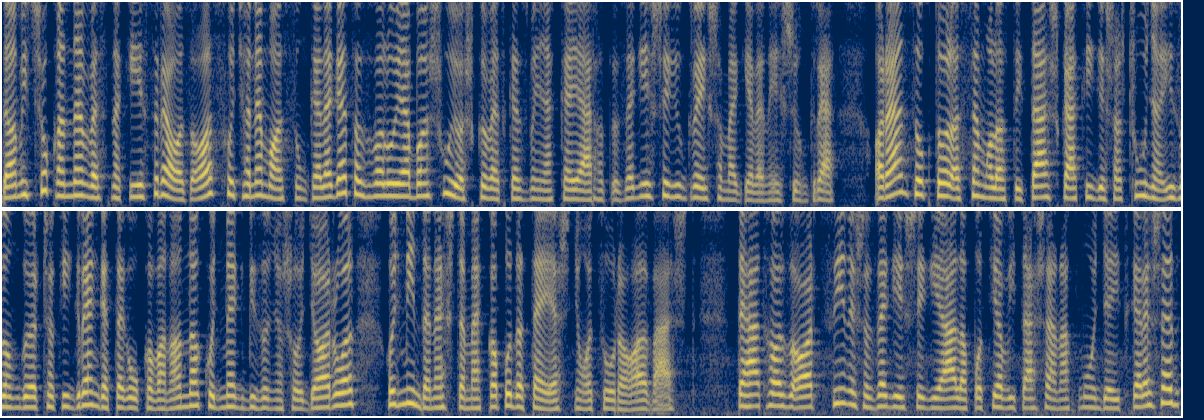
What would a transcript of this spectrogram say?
De amit sokan nem vesznek észre, az az, hogy ha nem alszunk eleget, az valójában súlyos következményekkel járhat az egészségünkre és a megjelenésünkre. A ráncoktól a szem alatti táskákig és a csúnya izomgörcsökig rengeteg oka van annak, hogy megbizonyosodj arról, hogy minden este megkapod a teljes 8 óra alvást. Tehát ha az arcszín és az egészségi állapot javításának módjait keresed,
